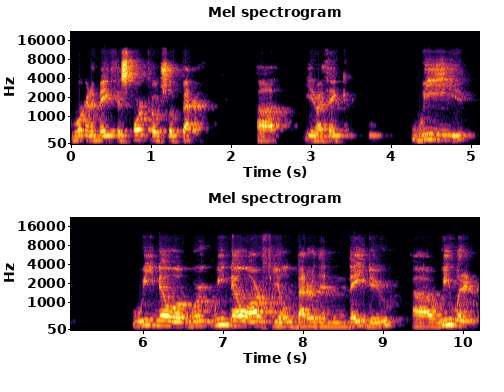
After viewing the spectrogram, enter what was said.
we're going to make the sport coach look better. Uh, you know, I think we we know we know our field better than they do. Uh, we wouldn't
